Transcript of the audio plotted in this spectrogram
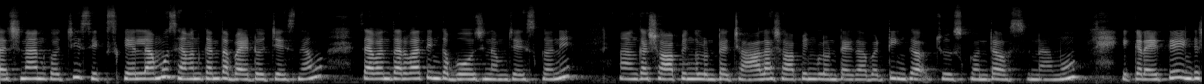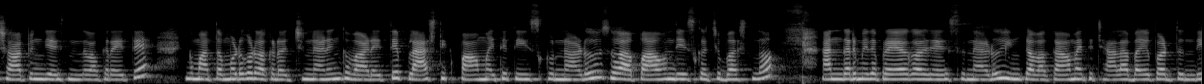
దర్శనానికి వచ్చి సిక్స్కి వెళ్ళాము. సెవెన్కి అంతా బయట వచ్చేసినాము. సెవెన్ తర్వాత ఇంకా భోజనం చేసుకొని ఇంకా షాపింగ్లు ఉంటాయి. చాలా షాపింగ్లు ఉంటాయి కాబట్టి ఇంకా చూసుకుంటూ వస్తున్నాము. ఇక్కడైతే ఇంకా షాపింగ్ చేసింది ఒకరైతే ఇంకా మా తమ్ముడు కూడా అక్కడ వచ్చిన్నాడు. ఇంకా వాడైతే ప్లాస్టిక్ పాము అయితే తీసుకున్నాడు. సో ఆ పాముని తీసుకొచ్చి బస్సులో అందరి మీద ప్రయోగాలు చేస్తున్నాడు. ఇంకా ఒక ఆమె అయితే చాలా భయపడుతుంది.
